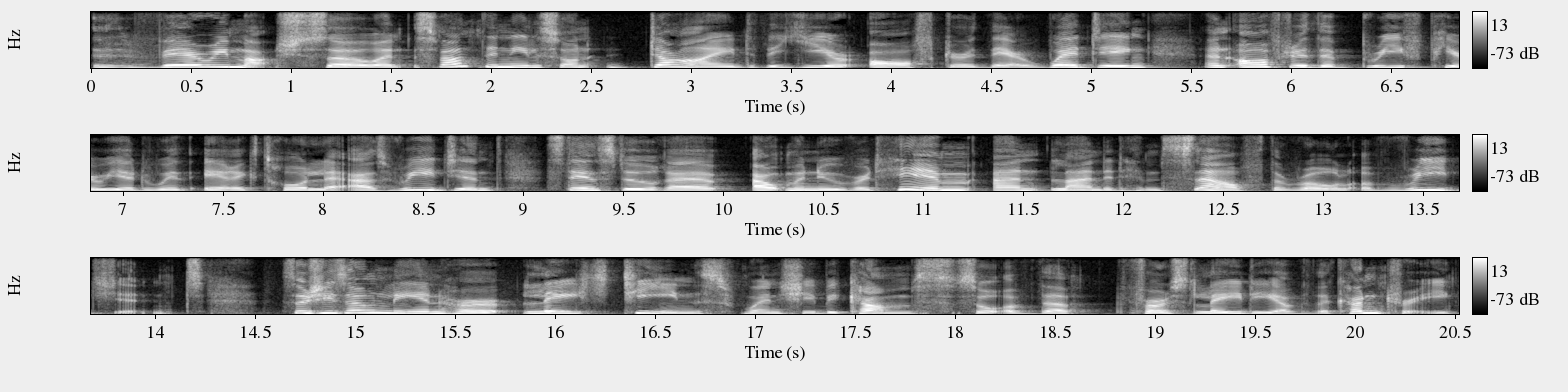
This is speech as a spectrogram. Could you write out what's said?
Very much so. And Svante Nilsson died the year after their wedding, and after the brief period with Erik Trolle as regent, Sten Sture outmaneuvered him and landed himself the role of regent. So she's only in her late teens when she becomes sort of the first lady of the country.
